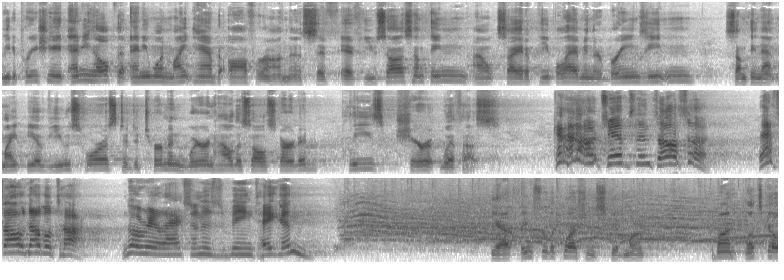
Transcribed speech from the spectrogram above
We'd appreciate any help that anyone might have to offer on this. If, if you saw something outside of people having their brains eaten, something that might be of use for us to determine where and how this all started, please share it with us. Cow chips and salsa. That's all double talk. No real action is being taken. Yeah, thanks for the question, Skidmark. Come on, let's go.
